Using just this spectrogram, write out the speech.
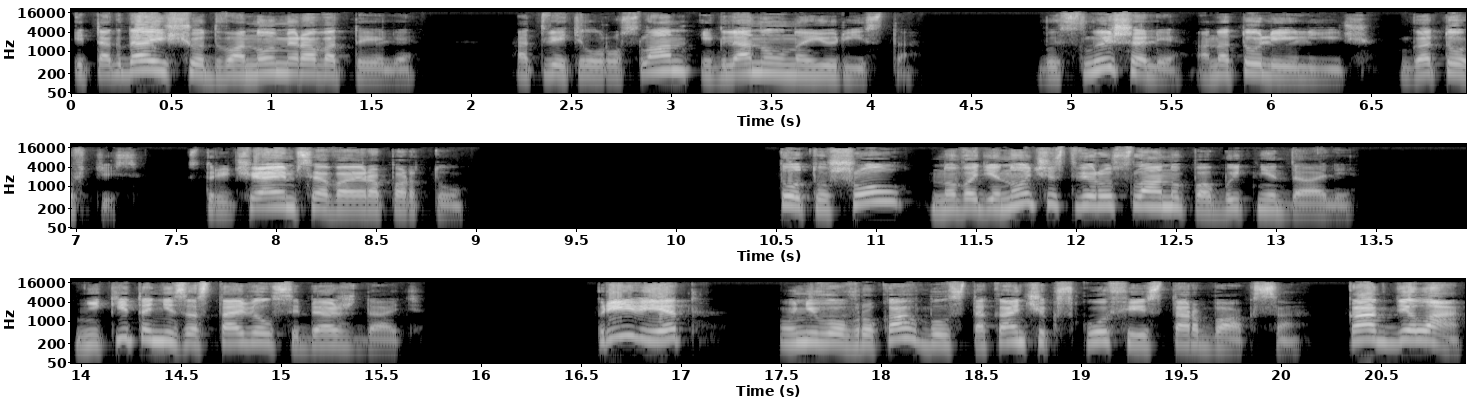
И тогда еще два номера в отеле», — ответил Руслан и глянул на юриста. «Вы слышали, Анатолий Ильич? Готовьтесь. Встречаемся в аэропорту». Тот ушел, но в одиночестве Руслану побыть не дали. Никита не заставил себя ждать. «Привет!» У него в руках был стаканчик с кофе из Старбакса. «Как дела?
